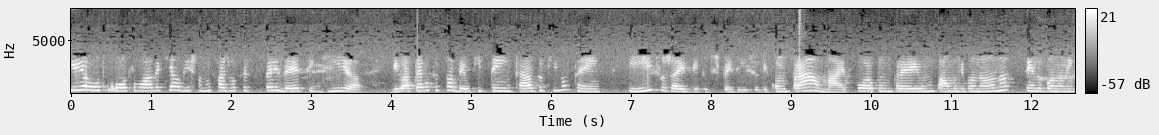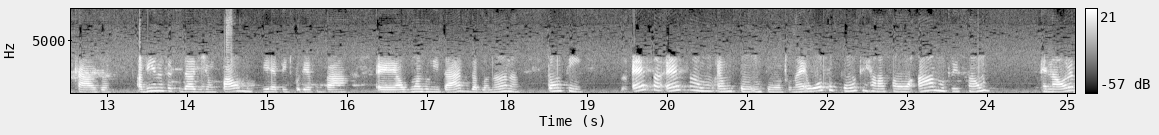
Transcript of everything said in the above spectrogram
E o outro, o outro lado é que a lista não faz você se perder, te guia, até você saber o que tem em casa e o que não tem. E isso já evita o desperdício, de comprar mais. Pô, eu comprei um palmo de banana, tendo banana em casa. Havia necessidade de um palmo, de repente podia comprar é, algumas unidades da banana. Então, assim, essa, essa é um, é um, um ponto, né? O outro ponto em relação à nutrição é na hora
